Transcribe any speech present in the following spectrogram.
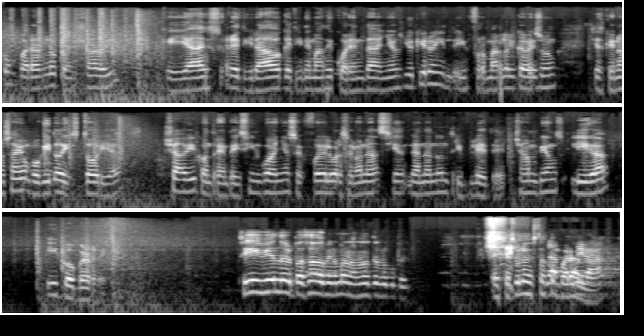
compararlo con Xavi, que ya es retirado, que tiene más de 40 años. Yo quiero informarle al cabezón, si es que no sabe un poquito de historia, Xavi con 35 años se fue del Barcelona ganando un triplete, Champions, Liga y Copa del Rey. Sigue viendo el pasado, mi hermano, no te preocupes. Es que tú lo estás comparando. Mira,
